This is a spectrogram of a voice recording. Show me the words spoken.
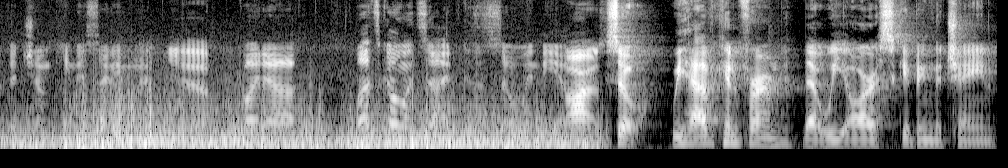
Help. The chunkiness anyway. Yeah. But uh, let's go inside because it's so windy out. All right. So we have confirmed that we are skipping the chain.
